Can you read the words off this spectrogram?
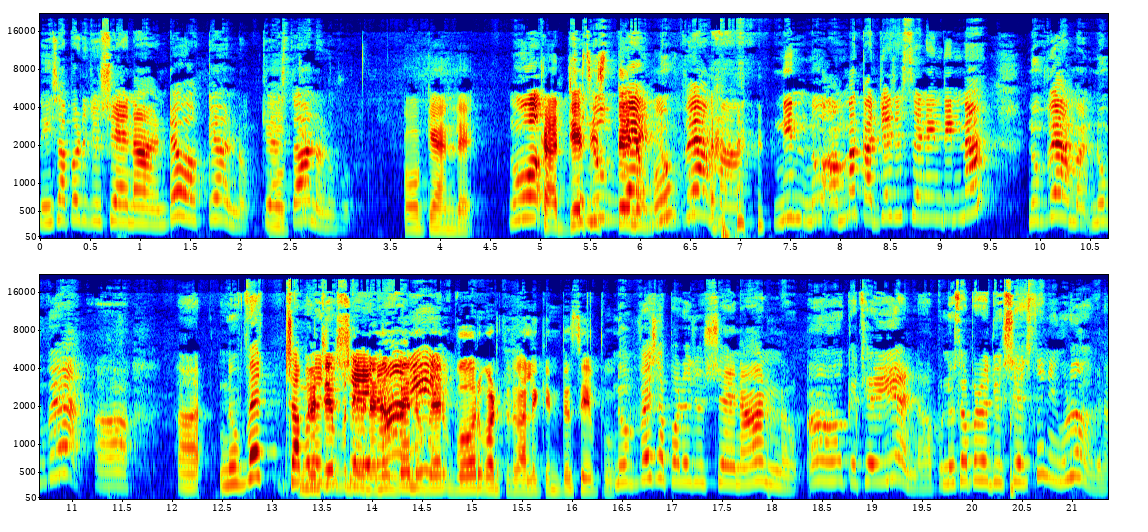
నీ సపోర్ట్ చూసేనా అంటే ఓకే అన్నావు. చేస్తా అన్నావు నువ్వు. ఓకే అనలే. నువ్వు కట్ చేసి ఇస్తే నువ్వే- నువ్వు. నువ్వే అమ్మ. నిన్- కట్ చేసి ఇస్తే నేను తిన్నా నువ్వే అమ్మ నువ్వే నువ్వే నువ్వు సపోర్ట్ నువ్వే నువ్వే బోర్ కొడుతుంది వాళ్ళకి ఇంతసేపు. నువ్వే సపోర్ట్ చూసేనా అన్నావు. ఆ, ఓకే చెయ్యి అన్న. అప్పుడు నువ్వు సపోర్ట్ చూస్ చేస్తే నేను కూడా తాగిన.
